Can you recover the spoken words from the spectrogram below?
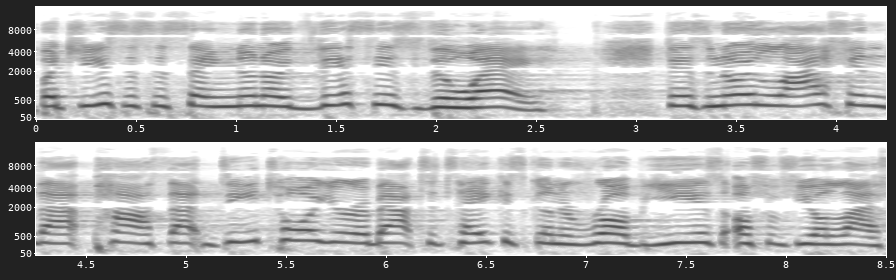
But Jesus is saying, no, no, this is the way. There's no life in that path. That detour you're about to take is going to rob years off of your life.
